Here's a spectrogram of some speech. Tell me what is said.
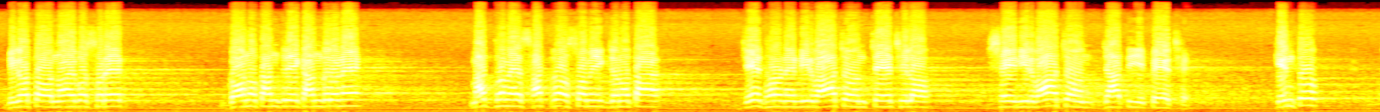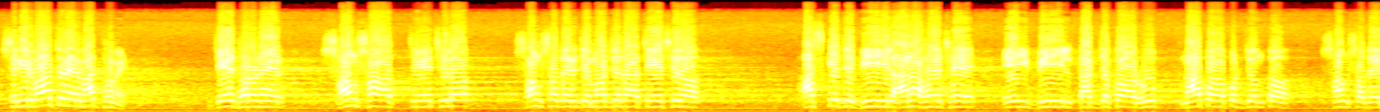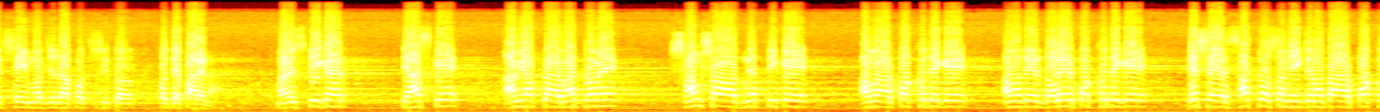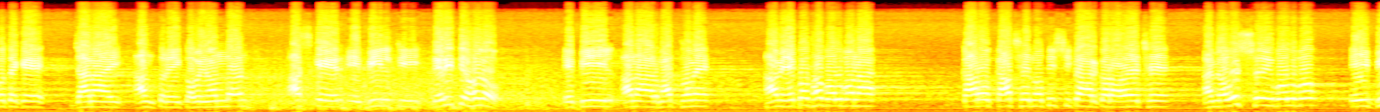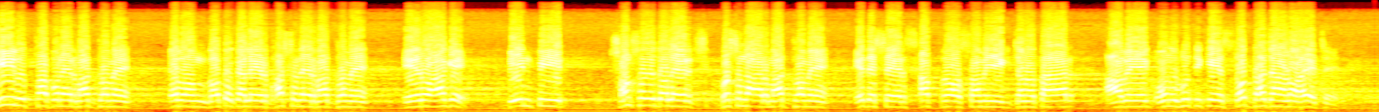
বিগত নয় বছরের গণতান্ত্রিক আন্দোলনে মাধ্যমে ছাত্র শ্রমিক জনতা যে ধরনের নির্বাচন চেয়েছিল, সেই নির্বাচন জাতি পেয়েছে। কিন্তু সে নির্বাচনের মাধ্যমে যে ধরনের সংসদ চেয়েছিল, সংসদের যে মর্যাদা চেয়েছিল, আজকে যে বিল আনা হয়েছে, এই বিল কার্যকর রূপ না পাওয়া পর্যন্ত সংসদের সেই মর্যাদা প্রতিষ্ঠিত হতে পারে না। মানে স্পিকার আজকে আমি আপনার মাধ্যমে সংসদ নেত্রীকে আমার পক্ষ থেকে, আমাদের দলের পক্ষ থেকে, দেশের ছাত্র শ্রমিক জনতার পক্ষ থেকে জানাই আন্তরিক অভিনন্দন। আজকের এই বিলটি দেরিতে হলো এই বিল আনার মাধ্যমে আমি একথা বলব না। কারও কাছে নথি স্বীকার করা হয়েছে, আমি অবশ্যই বলব, এই বিল উত্থাপনের মাধ্যমে এবং গতকালের ভাষণের মাধ্যমে, এরও আগে বিএনপির সংসদীয় দলের ঘোষণার মাধ্যমে এদেশের ছাত্র, শ্রমিক, জনতার আবেগ, অনুভূতিকে শ্রদ্ধা জানানো হয়েছে।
